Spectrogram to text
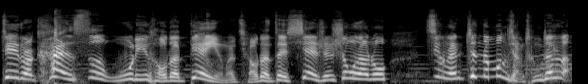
这段看似无厘头的电影的桥段，在现实生活当中，竟然真的梦想成真了。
